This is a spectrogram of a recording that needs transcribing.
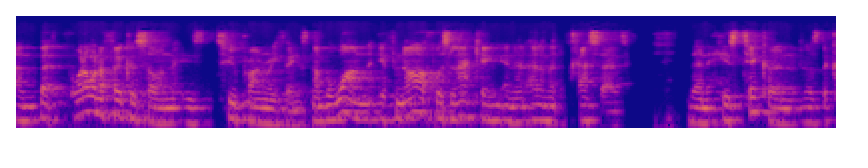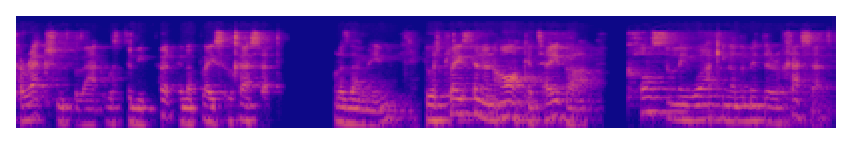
Um, but what I want to focus on is two primary things. Number one, if Noach was lacking in an element of chesed, then his tikkun was the correction for that was to be put in a place of chesed. What does that mean? He was placed in an ark, a teva, constantly working on the midah of chesed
